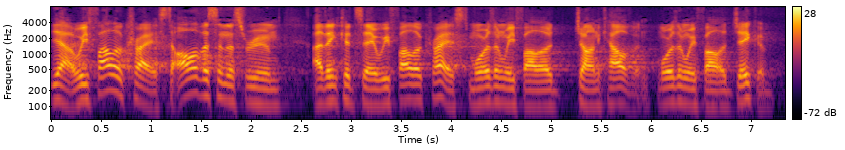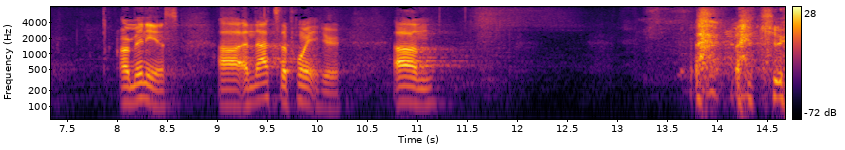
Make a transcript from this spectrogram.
yeah, we follow Christ. All of us in this room, I think, could say we follow Christ more than we followed John Calvin, more than we followed Jacob, Arminius. Uh, and that's the point here. Um, thank you.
